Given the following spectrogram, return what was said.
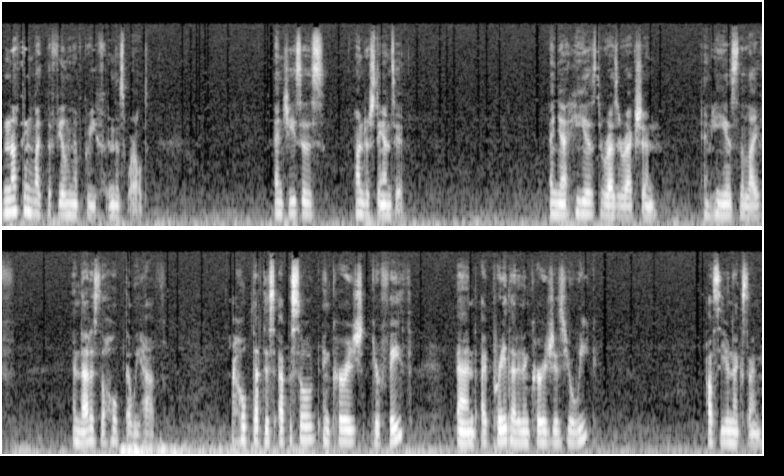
Nothing like the feeling of grief in this world. And Jesus understands it. and yet He is the resurrection and He is the life. And that is the hope that we have. I hope that this episode encouraged your faith, and I pray that it encourages your week. I'll see you next time.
